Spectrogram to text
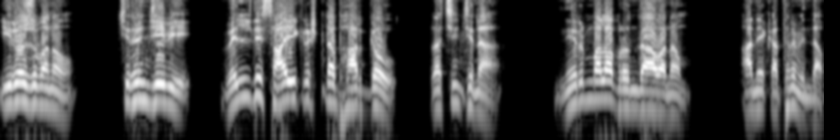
ఈరోజు మనం చిరంజీవి వెల్ది సాయికృష్ణ భార్గవ్ రచించిన నిర్మల బృందావనం అనే కథను విందాం.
